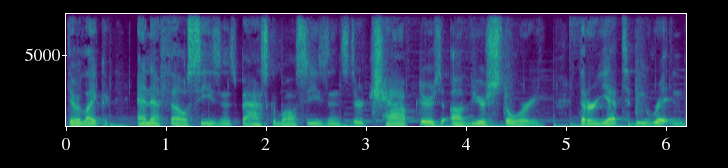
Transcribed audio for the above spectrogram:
They're like NFL seasons, basketball seasons, they're chapters of your story that are yet to be written.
